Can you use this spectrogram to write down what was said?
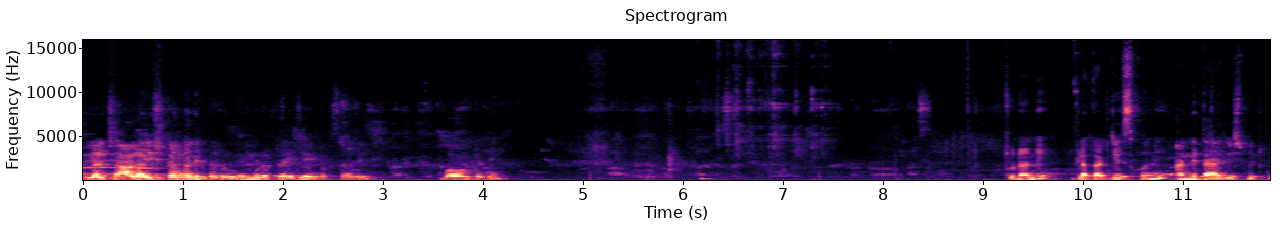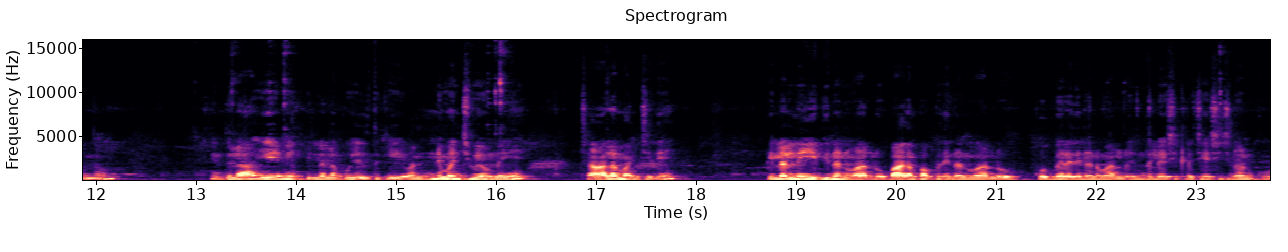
పిల్లలు చాలా ఇష్టంగా తింటారు. మీరు కూడా ట్రై చేయండి ఒకసారి. బాగుంటుంది. చూడండి ఇట్లా కట్ చేసుకొని అన్నీ తయారు చేసి పెట్టుకుందాం. ఇందులో ఏమి పిల్లలకు హెల్త్కి అన్నీ మంచివే ఉన్నాయి. చాలా మంచిది. పిల్లలు నెయ్యి తినని వాళ్ళు బాదం పప్పు తినని వాళ్ళు కొబ్బరి తినని వాళ్ళు ఇందులో వేసి ఇట్లా చేసి ఇచ్చిన అనుకో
